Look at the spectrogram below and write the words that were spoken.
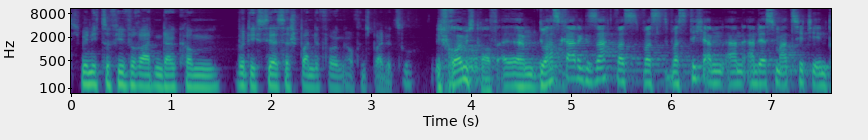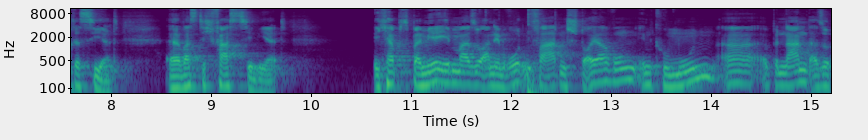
ich will nicht zu viel verraten, da kommen wirklich sehr, sehr spannende Folgen auf uns beide zu. Ich freue mich drauf. Ähm, du hast gerade gesagt, was, was, was dich an, an, an der Smart City interessiert, äh, was dich fasziniert. Ich habe es bei mir eben mal so an dem roten Faden Steuerung in Kommunen äh, benannt. Also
